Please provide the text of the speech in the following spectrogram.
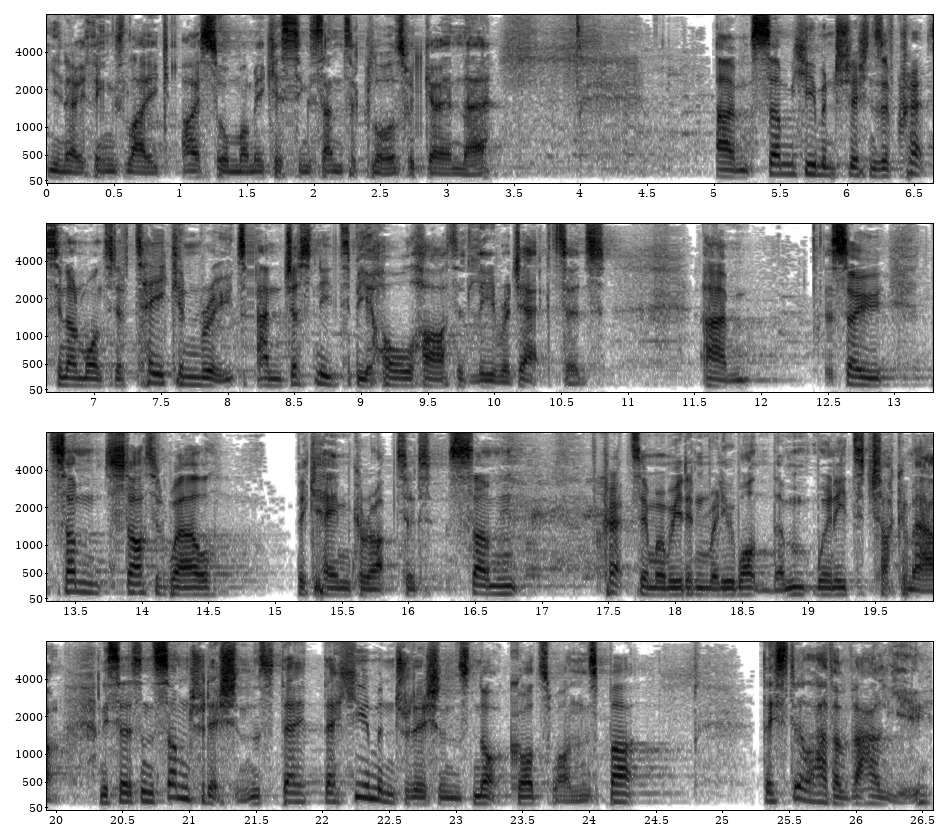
you know, things like I saw mommy kissing Santa Claus would go in there. Um, some human traditions have crept in unwanted, have taken root, and just need to be wholeheartedly rejected. Um, so some started well, became corrupted. Some crept in when we didn't really want them. We need to chuck them out. And he says, in some traditions, they're, they're human traditions, not God's ones, but they still have a value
